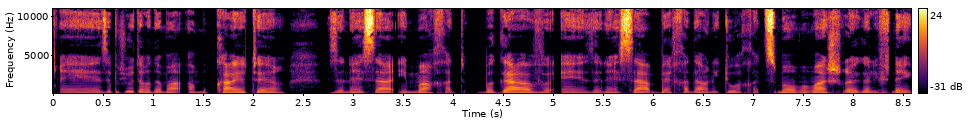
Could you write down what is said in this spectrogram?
Uh, זה פשוט הרדמה עמוקה יותר, זה נעשה עם מחט בגב, uh, זה נעשה בחדר ניתוח עצמו, ממש רגע לפני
